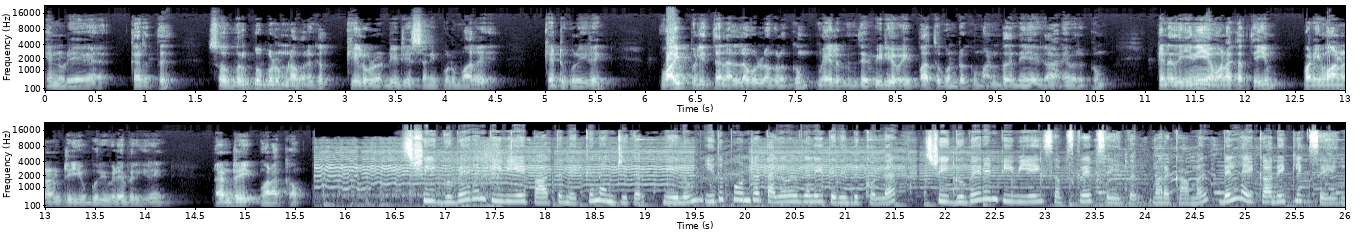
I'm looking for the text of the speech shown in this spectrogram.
என்னுடைய கருத்து. ஸோ விருப்பப்படும் நபர்கள் கீழே உள்ள டீட்டெயில்ஸ் அனுப்பிவிடுமாறு கேட்டுக்கொள்கிறேன். வாய்ப்பளித்த நல்ல உள்ளங்களுக்கும் மேலும் இந்த வீடியோவை பார்த்து கொண்டிருக்கும் அன்பு நேயர்கள் அனைவருக்கும் எனது இனிய வணக்கத்தையும் பணிவான நன்றியும் கூறி விடைபெறுகிறேன். நன்றி வணக்கம். ஸ்ரீ குபேரன் டிவியை பார்த்தமைக்கு நன்றிகள். மேலும் இது போன்ற தகவல்களை தெரிந்து கொள்ள ஸ்ரீ குபேரன் டிவியை சப்ஸ்கிரைப் செய்யுங்கள். மறக்காமல் பெல் ஐக்கானை கிளிக் செய்யுங்கள்.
